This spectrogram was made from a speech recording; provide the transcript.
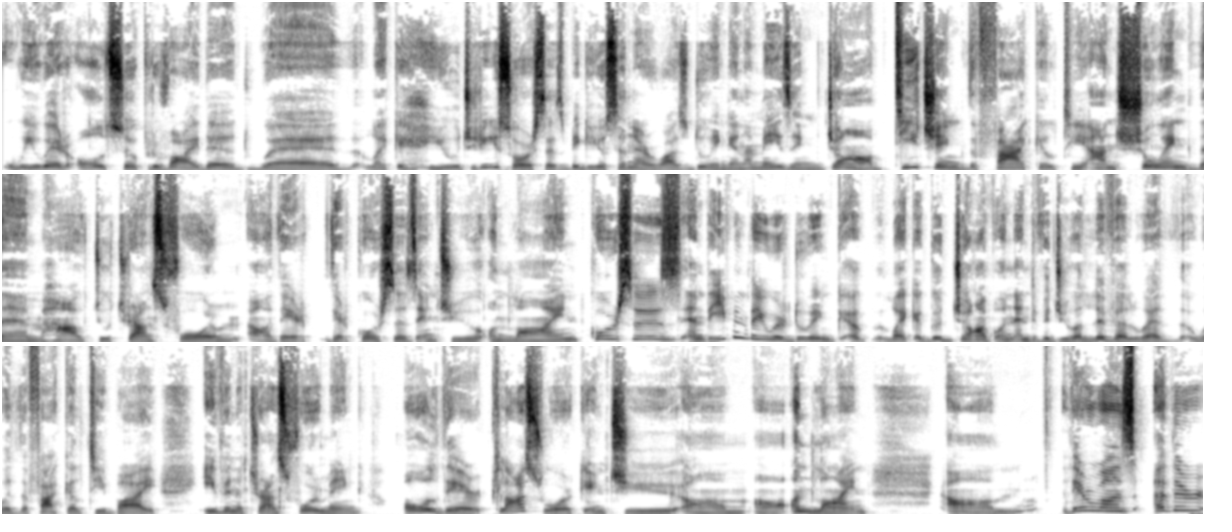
we were also provided with like a huge resources. Biggio Center was doing an amazing job teaching the faculty and showing them how to transform uh, their their courses into online courses, and even they were doing a, like a good job on individual level with with the faculty by even transforming all their classwork into um, uh, online. Um, there was other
